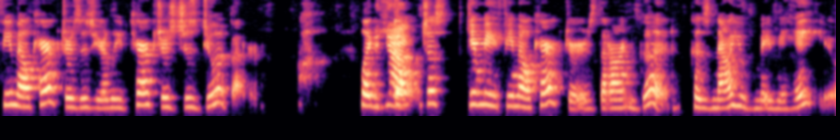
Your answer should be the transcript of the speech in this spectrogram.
female characters as your lead characters. Just do it better like yeah. don't just give me female characters that aren't good because now you've made me hate you.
